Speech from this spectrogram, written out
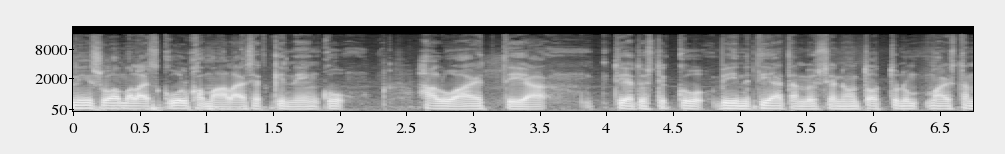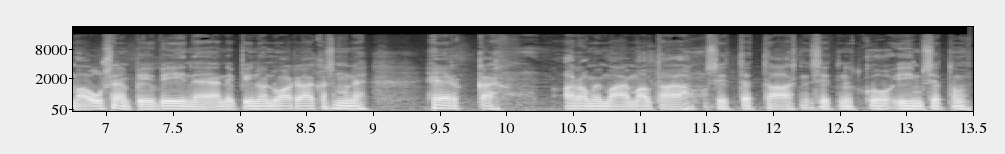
niin suomalaiset kuin ulkomaalaisetkin niin kuin haluaa etsiä. Ja tietysti kun viinitietämys ja ne on tottunut maistamaan useampia viinejä, niin Pinot Nuori on aika semmoinen herkkä aromimaailmalta ja sitten taas, niin sitten nyt kun ihmiset on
